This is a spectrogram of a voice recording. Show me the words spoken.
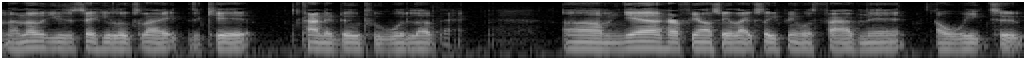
another user said he looks like the kid kind of dude who would love that. Um, yeah, her fiance likes sleeping with five men a week too.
